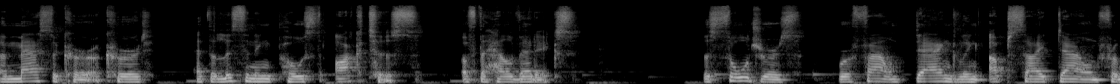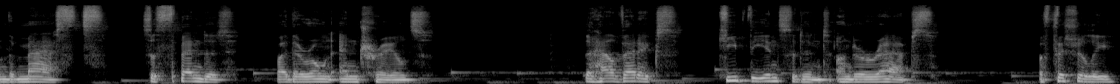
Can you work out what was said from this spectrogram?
a massacre occurred at the listening post Octus of the Helvetics. The soldiers were found dangling upside down from the masts, suspended by their own entrails. The Helvetics keep the incident under wraps. Officially,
